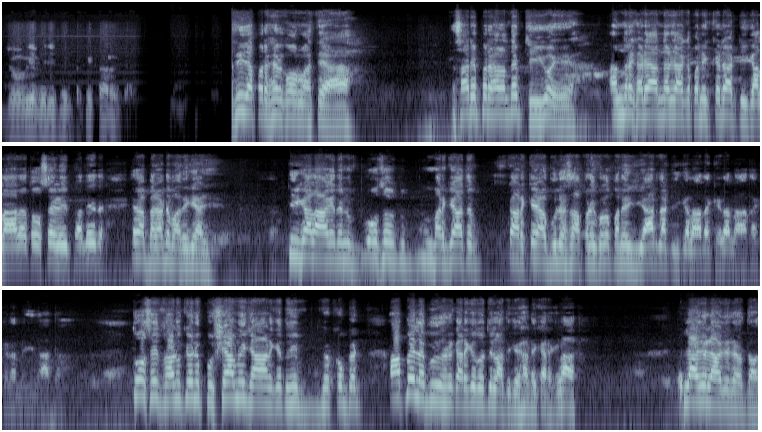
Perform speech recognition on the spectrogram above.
ਜੋ ਵੀ ਵੈਰੀਫਾਈ ਕਰਕੇ ਕਾਰਵਾਈ ਅਸੀਂ ਤਾਂ ਪ੍ਰਸ਼ਰ ਕਰਾਉਣ ਵਾਸਤੇ ਆਇਆ ਸਾਰੇ ਪ੍ਰਸ਼ਾਸਨ ਦੇ ਠੀਕ ਹੋਏ ਆ। ਅੰਦਰ ਖੜਿਆ ਅੰਦਰ ਜਾ ਕੇ ਪਤਾ ਕਿਹੜਾ ਟੀਕਾ ਲਾ ਦਿੱਤਾ ਉਸ ਵੇਲੇ ਕਹਿੰਦੇ ਇਹਦਾ ਬਲੱਡ ਵੱਧ ਗਿਆ ਜੀ। ਟੀਕਾ ਲਾ ਕੇ ਤੈਨੂੰ ਉਸ ਮਰ ਗਿਆ ਤੇ ਕਰਕੇ ਐਂਬੂਲੈਂਸ ਆਪਣੇ ਕੋਲ ਪਤਾ ਯਾਰ ਦਾ ਟੀਕਾ ਲਾਤਾ ਕਿਹੜਾ ਲਾਤਾ ਕਿਹੜਾ ਨਹੀਂ ਲਾਤਾ। ਤੋ ਅਸੀਂ ਸਾਨੂੰ ਕਿਉਂ ਨੀ ਪੁੱਛਿਆ ਨਹੀਂ ਜਾਣ ਕੇ ਤੁਸੀਂ ਵੇਖੋ ਆਪੇ ਲੈਬੋਰੇਟਰੀ ਕਰਕੇ ਦੋ ਤੇ ਲੱਦ ਕੇ ਸਾਡੇ ਘਰ ਖਲਾ ਲਾ ਜੋ ਲਾ ਜੋ ਦਾ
